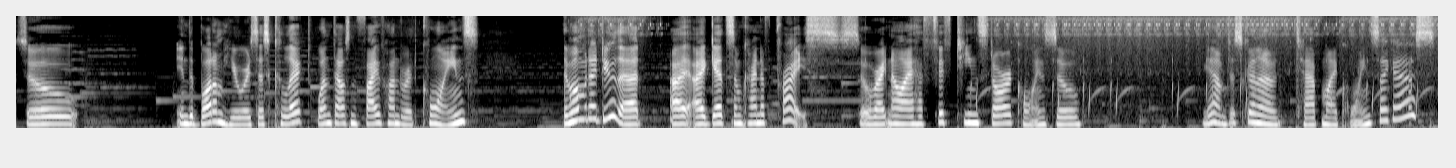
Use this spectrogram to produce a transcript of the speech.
So, in the bottom here where it says collect 1500 coins, the moment I do that, I, I get some kind of price. So right now I have 15 star coins, so yeah, I'm just gonna tap my coins, I guess.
